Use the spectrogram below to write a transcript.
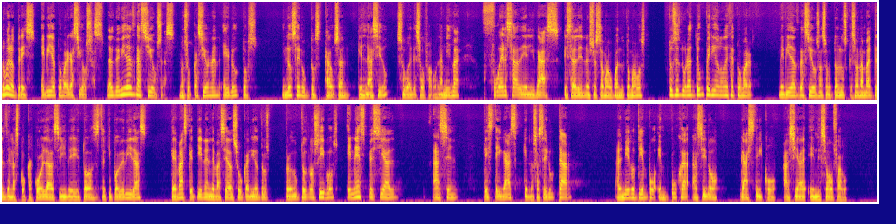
Número 3. Evita tomar gaseosas. Las bebidas gaseosas nos ocasionan eructos y los eructos causan que el ácido suba al esófago. La misma fuerza del gas que sale de nuestro estómago cuando tomamos. Entonces, durante un periodo deja de tomar bebidas gaseosas, sobre todo los que son amantes de las Coca-Colas y de todo este tipo de bebidas, que además que tienen demasiado azúcar y otros productos nocivos, en especial hacen que este gas que nos hace eructar al mismo tiempo empuja ácido gástrico hacia el esófago.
